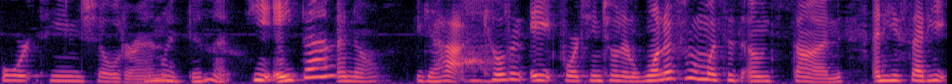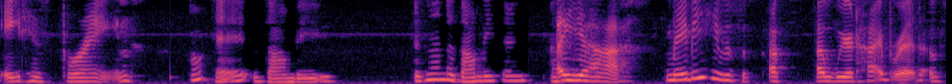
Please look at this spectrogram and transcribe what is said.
14 children. Oh my goodness, he ate them. I know. Yeah, killed and ate 14 children, one of whom was his own son, and he said he ate his brain. Okay, zombie. Isn't that a zombie thing? Uh, yeah. maybe he was a, a weird hybrid of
